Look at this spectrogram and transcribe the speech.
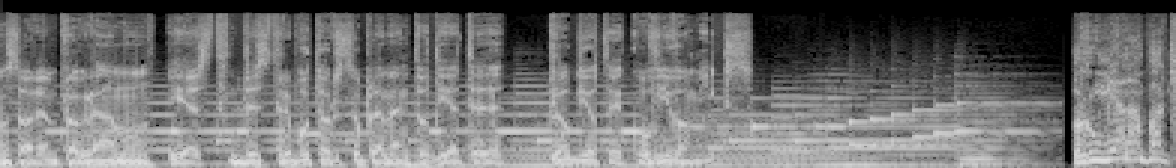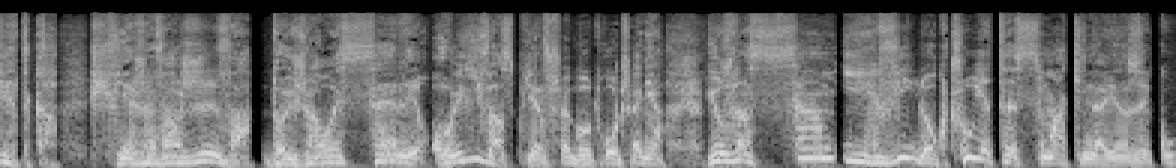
Sponsorem programu jest dystrybutor suplementu diety probiotyku Vivomix. Rumiana bagietka, świeże warzywa, dojrzałe sery, oliwa z pierwszego tłoczenia. Już na sam ich widok czuję te smaki na języku.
